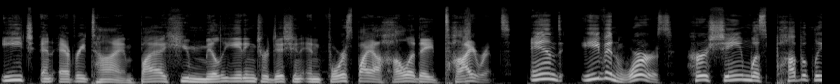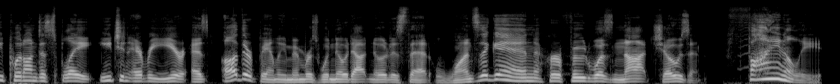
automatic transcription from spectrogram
each and every time by a humiliating tradition enforced by a holiday tyrant. And even worse, her shame was publicly put on display each and every year as other family members would no doubt notice that once again, her food was not chosen. Finally,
